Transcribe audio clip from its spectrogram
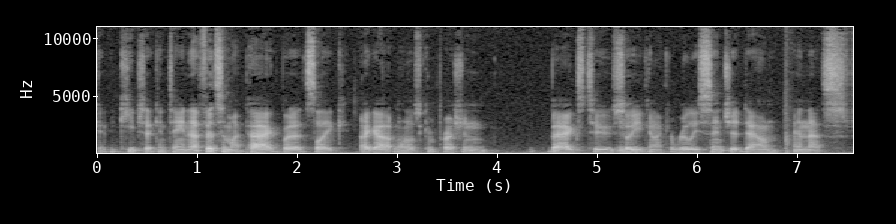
can, keeps it contained. That fits in my pack, but it's like I got one of those compression bags too, so Mhm. you can like really cinch it down, and that's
